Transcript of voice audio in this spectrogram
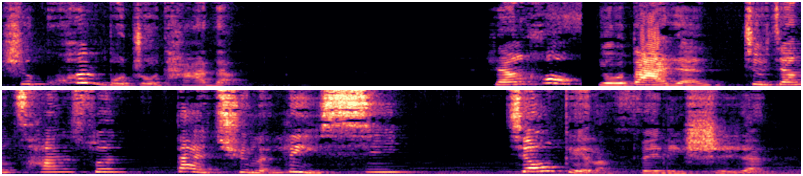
是困不住他的。然后犹大人就将参孙带去了利希。交给了菲利士人。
